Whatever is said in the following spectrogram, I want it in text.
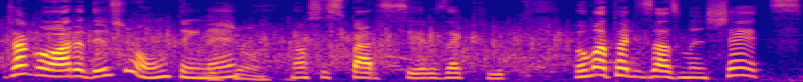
de agora, desde ontem, né? Desde ontem. Nossos parceiros aqui. Vamos atualizar as manchetes?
